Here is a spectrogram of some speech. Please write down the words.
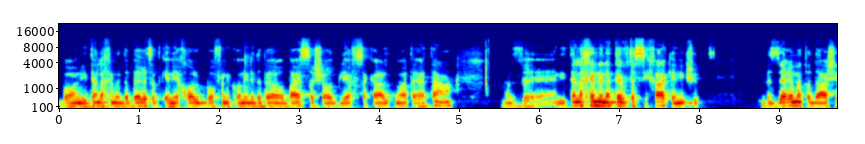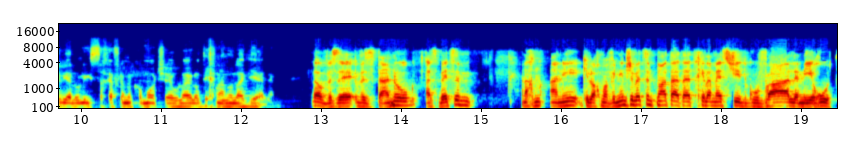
בואו אני אתן לכם לדבר קצת, כי אני יכול באופן עקרוני לדבר 14 שעות בלי הפסקה על תנועת ההאטה, אז uh, אני אתן לכם לנתב את השיחה, כי אני פשוט, בזרם התודעה שלי עלול להיסחף למקומות שאולי לא תכננו להגיע אליהם. לא, וזה, וזה תענוג. אז בעצם אנחנו, אני, כאילו, אנחנו מבינים שבעצם תנועת האטה התחילה מאיזושהי תגובה למהירות.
